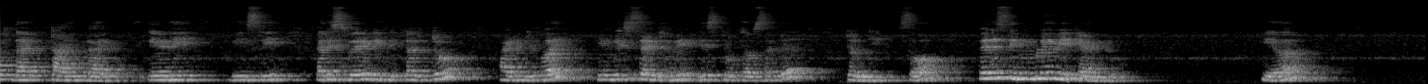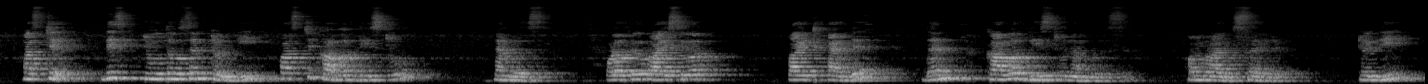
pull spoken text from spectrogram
of that timeline AD, BC, that is very difficult to identify in which century this 2020. So, very simply we can do. Here, first this 2020, first cover these two numbers. All of you raise your right hand, then cover these two numbers from right side. 20,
